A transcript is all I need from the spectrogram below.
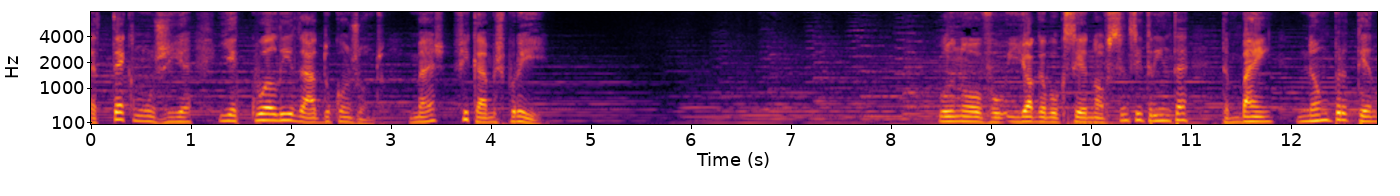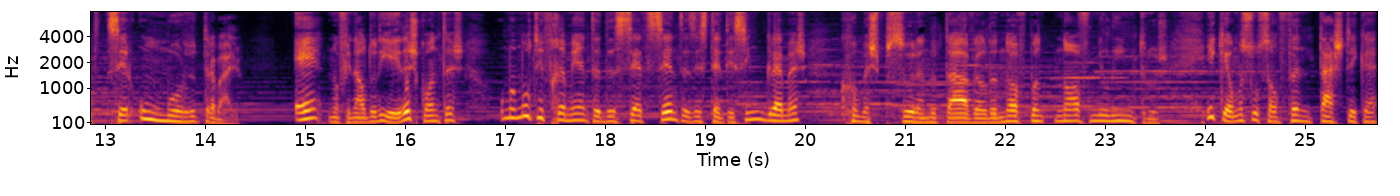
a tecnologia e a qualidade do conjunto mas ficamos por aí. O Lenovo Yogabook C930 também não pretende ser um muro de trabalho. É, no final do dia e das contas, uma multiferramenta de 775 gramas com uma espessura notável de 9.9 milímetros e que é uma solução fantástica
